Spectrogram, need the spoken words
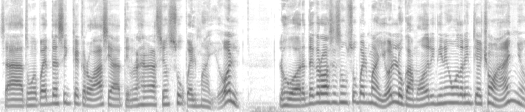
O sea, tú me puedes decir que Croacia tiene una generación súper mayor. Los jugadores de Croacia son súper mayor. Luka Modric tiene como 38 años.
